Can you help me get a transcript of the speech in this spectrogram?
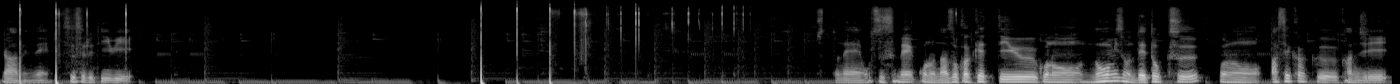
ラーメンね。すする TV。ちょっとね、おすすめ。この謎かけっていう、この脳みそのデトックス、この汗かく感じ？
